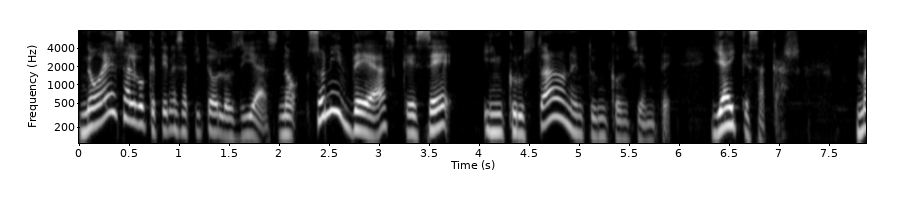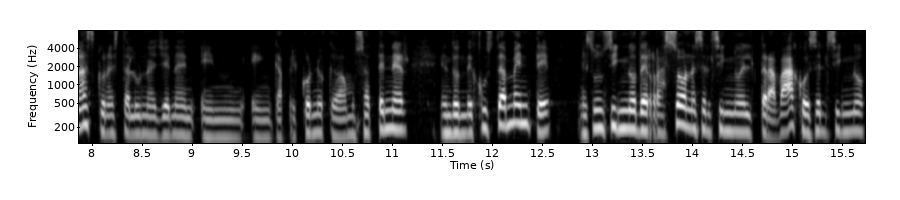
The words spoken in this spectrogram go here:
No es algo que tienes aquí todos los días, no, son ideas que se incrustaron en tu inconsciente y hay que sacar más con esta luna llena en, Capricornio que vamos a tener, en donde justamente es un signo de razón, es el signo del trabajo, es el signo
